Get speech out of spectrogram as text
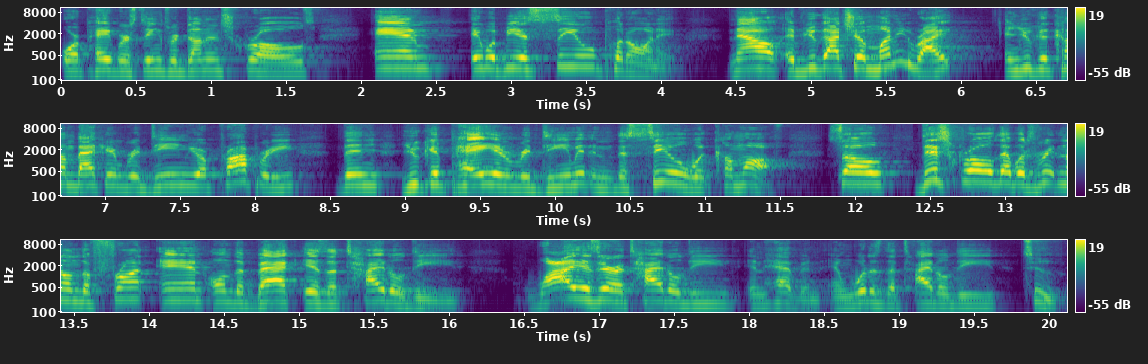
or papers. Things were done in scrolls, and it would be a seal put on it. Now, if you got your money right and you could come back and redeem your property, then you could pay and redeem it, and the seal would come off. So this scroll that was written on the front and on the back is a title deed. Why is there a title deed in heaven? And what is the title deed to?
